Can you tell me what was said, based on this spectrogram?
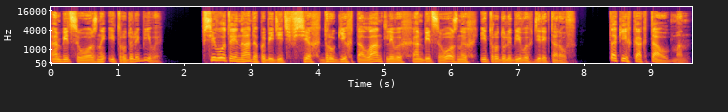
амбициозны и трудолюбивы. Всего-то и надо победить всех других талантливых, амбициозных и трудолюбивых директоров таких как Таубман.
